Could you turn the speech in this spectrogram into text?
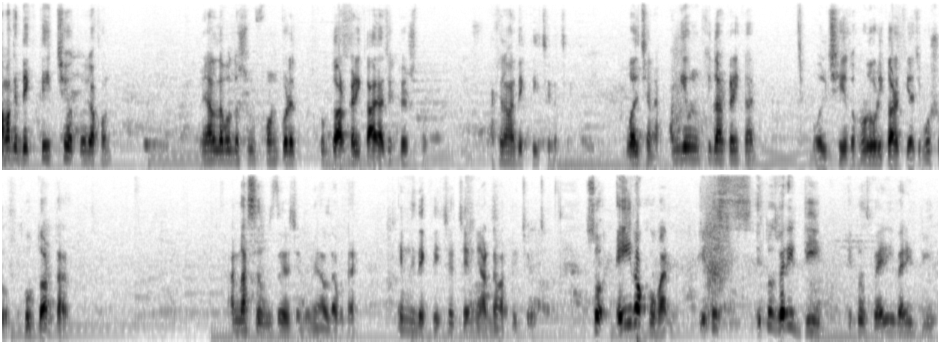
আমাকে দেখতে ইচ্ছে হতো যখন। মৃণালদা বলতো শুধু ফোন করে খুব দরকারি কাজ আছে একটু এসতো আসলে আমার দেখতে ইচ্ছে করছে বলছে না। আমি গিয়ে বললাম, কি দরকারি কাজ? বলছি তো হড়ুহড়ি করার কি আছে? বসো, খুব দরকার। আমি আস্তে বুঝতে পেরেছি যে মৃণালদা বোধহয় এমনি দেখতে ইচ্ছে হচ্ছে, এমনি আড্ডা মারতে ইচ্ছে হচ্ছে। সো এইরকম and it is it was very deep it was very very deep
